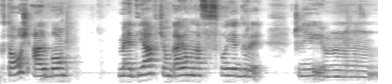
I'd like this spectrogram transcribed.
ktoś albo media wciągają nas w swoje gry, czyli mm,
